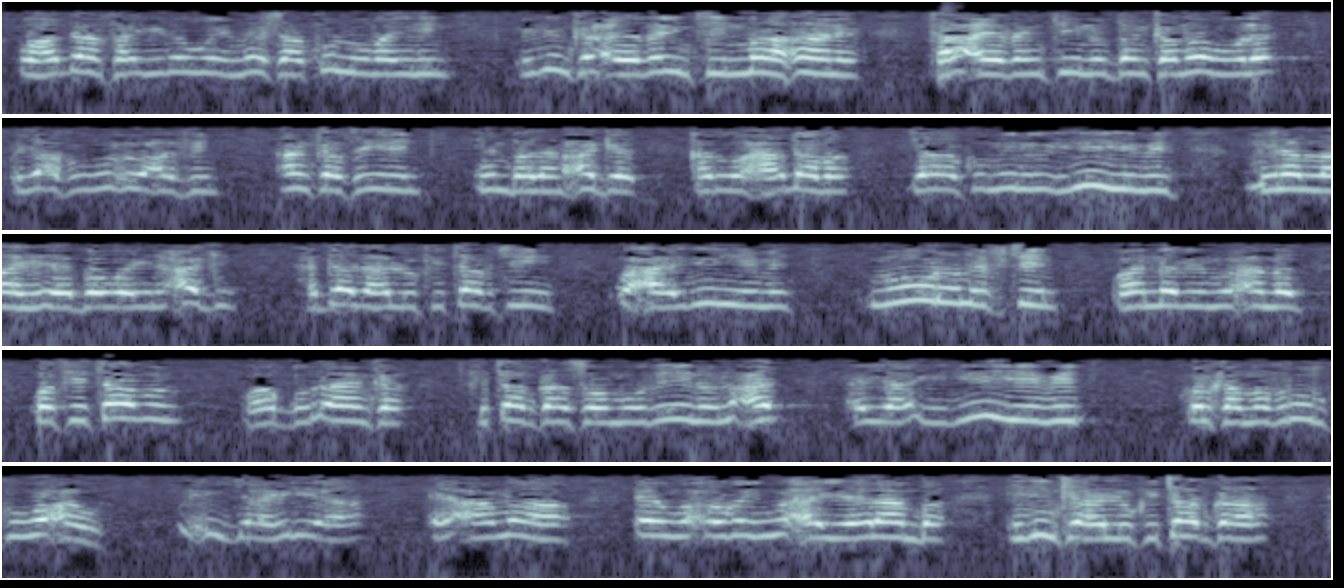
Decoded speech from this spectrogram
وهذا فإذا وين ماشى كل مين إذن كعيبين تين ما هانا كعيبين تين ودن كمولا ويعفو عفين عن كثير إنبضا حقا قد وحدظا جاكم منه إذين يمد. من الله أبوين حق حتى ذهل كتاب تين وحايدين يمد. نور نفتين والنبي محمد. وكتاب وقرآن كتاب كاسو مبين عد. أي إذين يمد. كلك مفروض كوعو وحي جاهلية اي عماها اي وحوغي وحي يلانبا اذن كهلو كتابك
